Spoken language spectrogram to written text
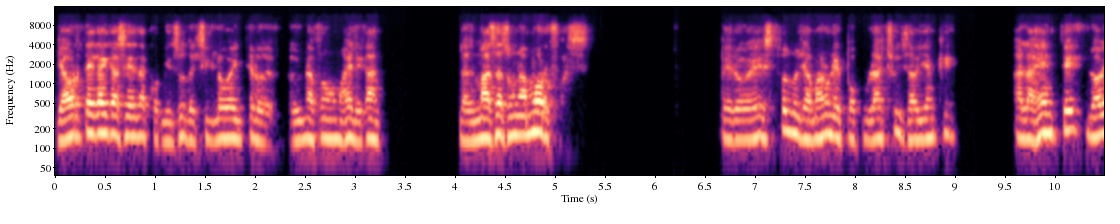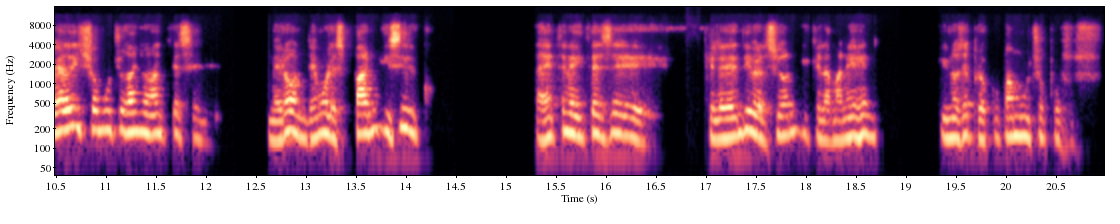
Ya Ortega y Gasset a comienzos del siglo XX lo definió de una forma más elegante. Las masas son amorfas, pero estos lo llamaron el populacho y sabían que a la gente, lo había dicho muchos años antes eh, Nerón, démosles pan y circo. La gente necesita ese, que le den diversión y que la manejen y no se preocupa mucho por sus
